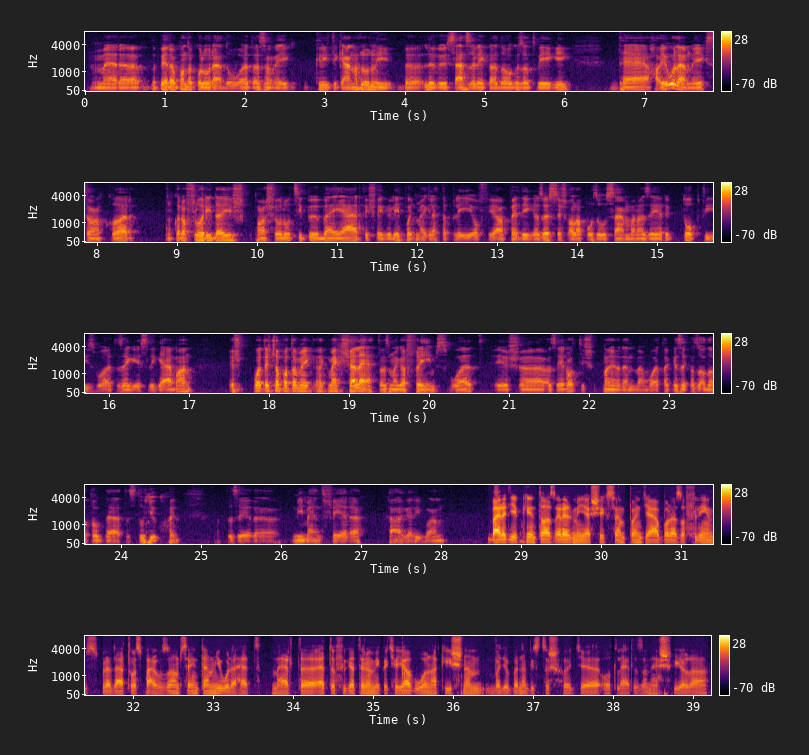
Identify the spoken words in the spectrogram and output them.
mert például pont a Colorado volt az, amelyik kritikán aluli lövő százalékkal dolgozott végig, de ha jól emlékszem, akkor akkor a Florida is hasonló cipőben járt, és végül épp, hogy meglett a playoffja, pedig az összes alapozó számban azért top 10 volt az egész ligában, és volt egy csapat, amiknek meg se lett, az meg a Flames volt, és azért ott is nagyon rendben voltak ezek az adatok, de hát azt tudjuk, hogy ott azért mi ment félre Calgary-ban. Bár egyébként az eredményesség szempontjából ez a Flames Predators párhuzam szerintem jó lehet, mert ettől függetlenül még, hogyha javulnak is, nem vagyok benne biztos, hogy ott lehet ez a Nashville a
